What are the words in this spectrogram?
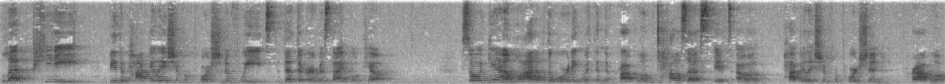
let P be the population proportion of weeds that the herbicide will kill. So again, a lot of the wording within the problem tells us it's a population proportion problem.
